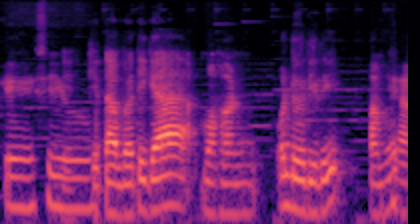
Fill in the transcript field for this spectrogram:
Oke, see you. Kita bertiga mohon undur diri, pamit. Ya.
